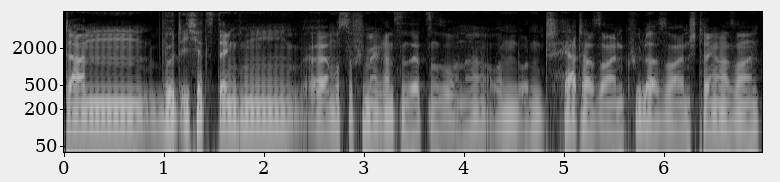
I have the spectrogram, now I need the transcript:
dann würde ich jetzt denken, äh, musst du viel mehr Grenzen setzen, so, ne? Und, und härter sein, kühler sein, strenger sein.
